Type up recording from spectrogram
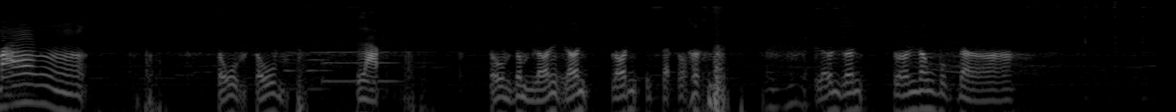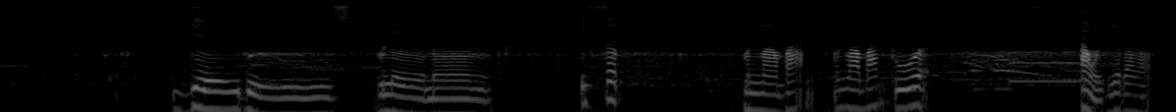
แม่งตูมตูมหลับตูมตูมล้นล้นล้นอิสัตว์ล้นล้นล้นล้นต้องบุกต่อเย้บีสบุเลแมง ไอ้สัตว์มันมาบ้าน มันมาบ้านกูอะเอ้าเฮียได้ล้ว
